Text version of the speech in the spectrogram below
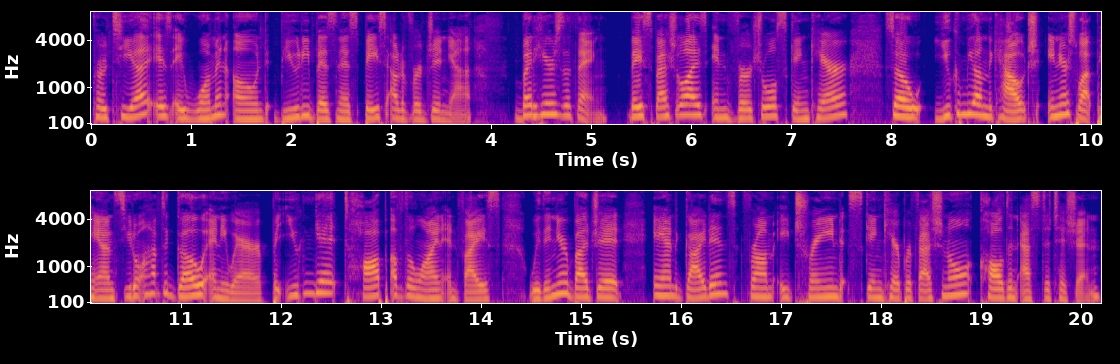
Protea is a woman owned beauty business based out of Virginia but here's the thing they specialize in virtual skincare. So you can be on the couch in your sweatpants. You don't have to go anywhere, but you can get top of the line advice within your budget and guidance from a trained skincare professional called an esthetician.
